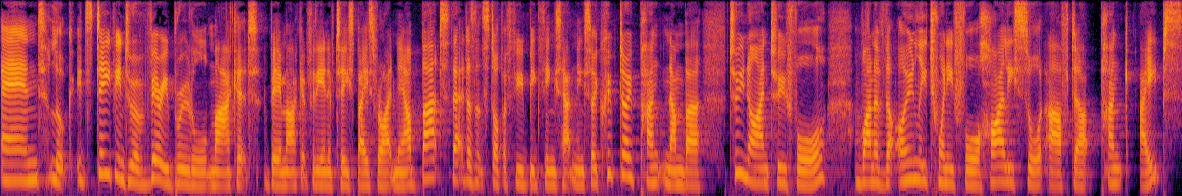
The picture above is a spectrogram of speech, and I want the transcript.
And look, it's deep into a very brutal market, bear market for the NFT space right now, but that doesn't stop a few big things happening. So CryptoPunk number 2924, one of the only 24 highly sought after punk apes,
